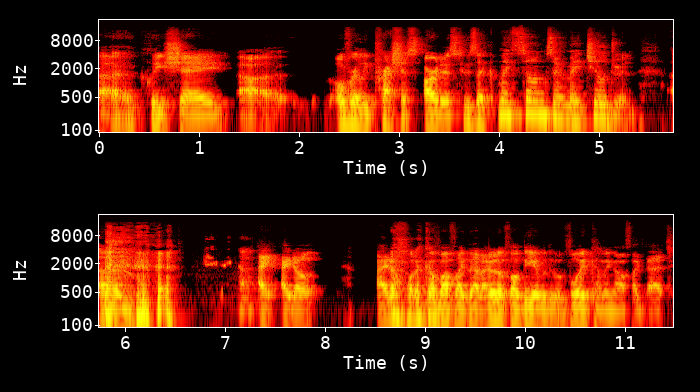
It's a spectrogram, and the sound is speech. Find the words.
uh, cliche, uh, overly precious artist who's like, my songs are my children. Um, I, I don't, I don't want to come off like that. I don't know if I'll be able to avoid coming off like that,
